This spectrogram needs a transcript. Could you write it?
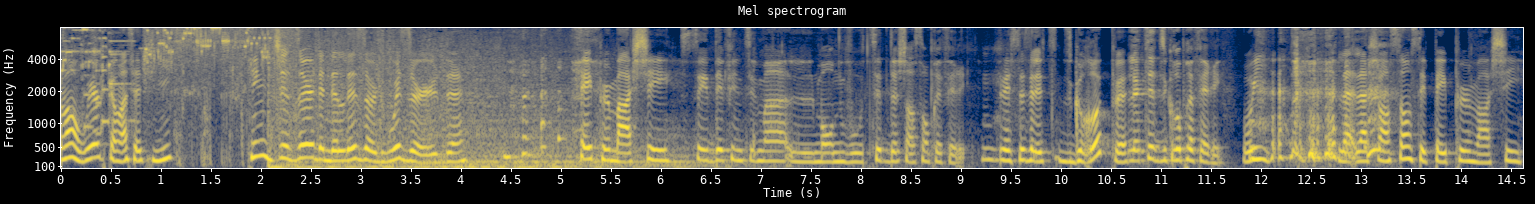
vraiment weird comment ça finit. King Gizzard and the Lizard Wizard. Paper Maché. C'est définitivement mon nouveau titre de chanson préféré. Mais ça, c'est le titre du groupe? Le titre du groupe préféré. Oui. la, la chanson, c'est Paper Maché.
